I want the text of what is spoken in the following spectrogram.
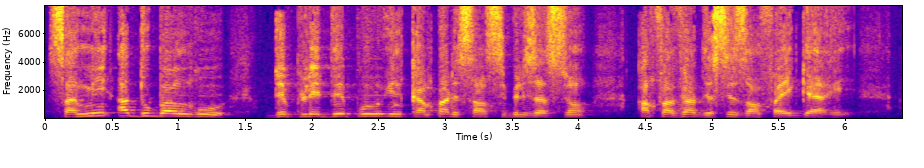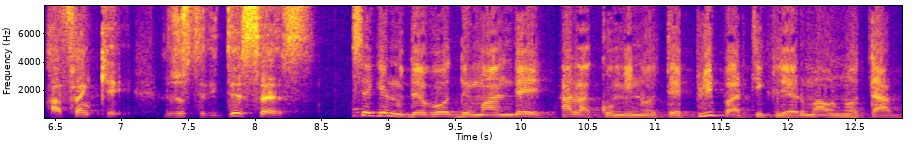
Sami Adoubango, de plaider pour une campagne de sensibilisation en faveur de ces enfants égarés, afin que les hostilités cessent. Ce que nous devons demander à la communauté, plus particulièrement aux notables,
